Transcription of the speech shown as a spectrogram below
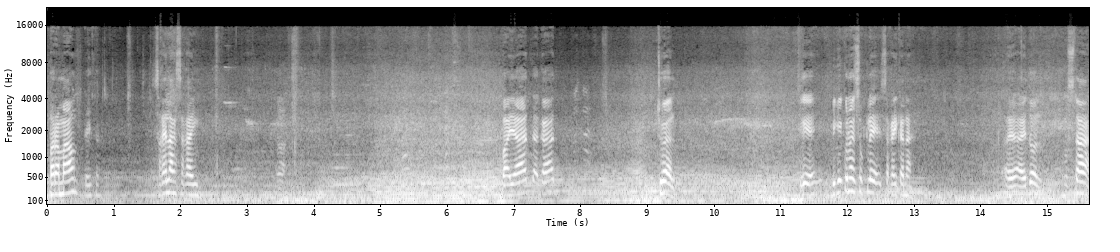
Paramount, dito. Sakay lang, sakay. Bayad agad? 12. Sige, bigay ko na yung sukle, sakay ka na. Ay, idol, kumusta?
